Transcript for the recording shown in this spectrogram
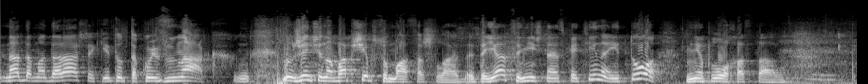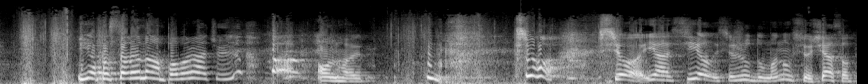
на Дамадарашек, и тут такой знак. Ну, женщина вообще с ума сошла. Это я, циничная скотина, и то мне плохо стало. И я по сторонам поворачиваюсь, а он говорит, все, все, я сел и сижу, думаю, ну все, сейчас вот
